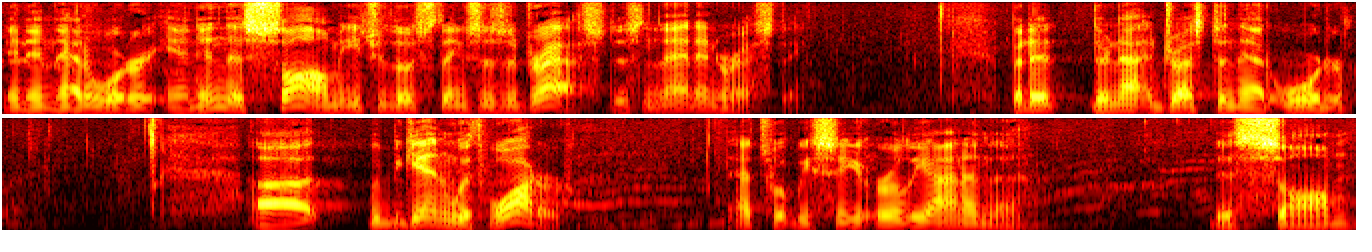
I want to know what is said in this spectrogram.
and in that order. And in this psalm, each of those things is addressed. Isn't that interesting? But it, they're not addressed in that order. Uh, we begin with water. That's what we see early on in the, this psalm.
